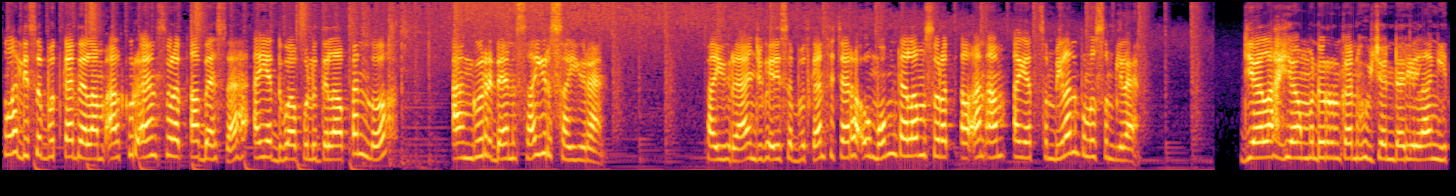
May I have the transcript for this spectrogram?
telah disebutkan dalam Al-Quran surat Abasah ayat 28 loh, anggur dan sayur-sayuran. Sayuran juga disebutkan secara umum dalam surat Al-An'am ayat 99. Dialah yang menurunkan hujan dari langit,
